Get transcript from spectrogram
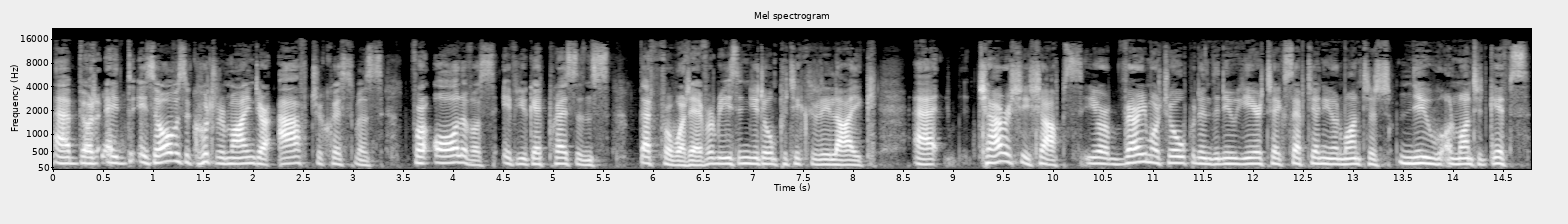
Uh, but it, it's always a good reminder after Christmas for all of us if you get presents that for whatever reason you don't particularly like. Uh, charity shops, you're very much open in the new year to accept any unwanted, new unwanted gifts.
